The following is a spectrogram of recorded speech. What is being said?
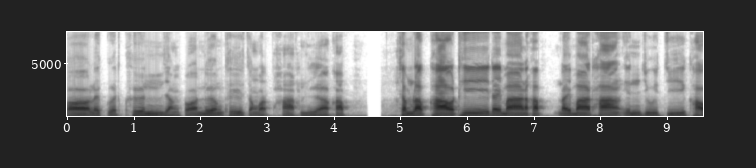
ก็ได้เกิดขึ้นอย่างต่อเนื่องที่จังหวัดภาคเหนือครับสำหรับข่าวที่ได้มานะครับ ได้มาทาง NUG เขา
